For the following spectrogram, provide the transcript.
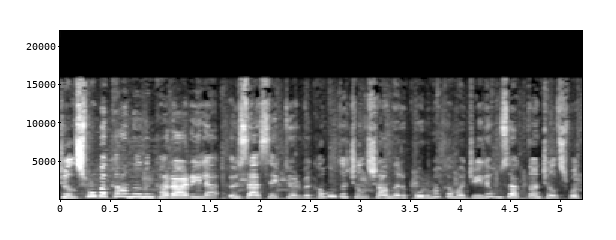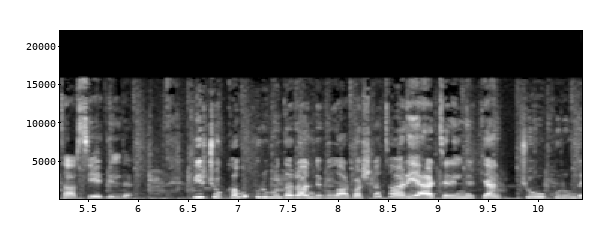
Çalışma Bakanlığı'nın kararıyla özel sektör ve kamuda çalışanları korumak amacıyla uzaktan çalışma tavsiye edildi. Birçok kamu kurumunda randevular başka tarihe ertelenirken çoğu kurumda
